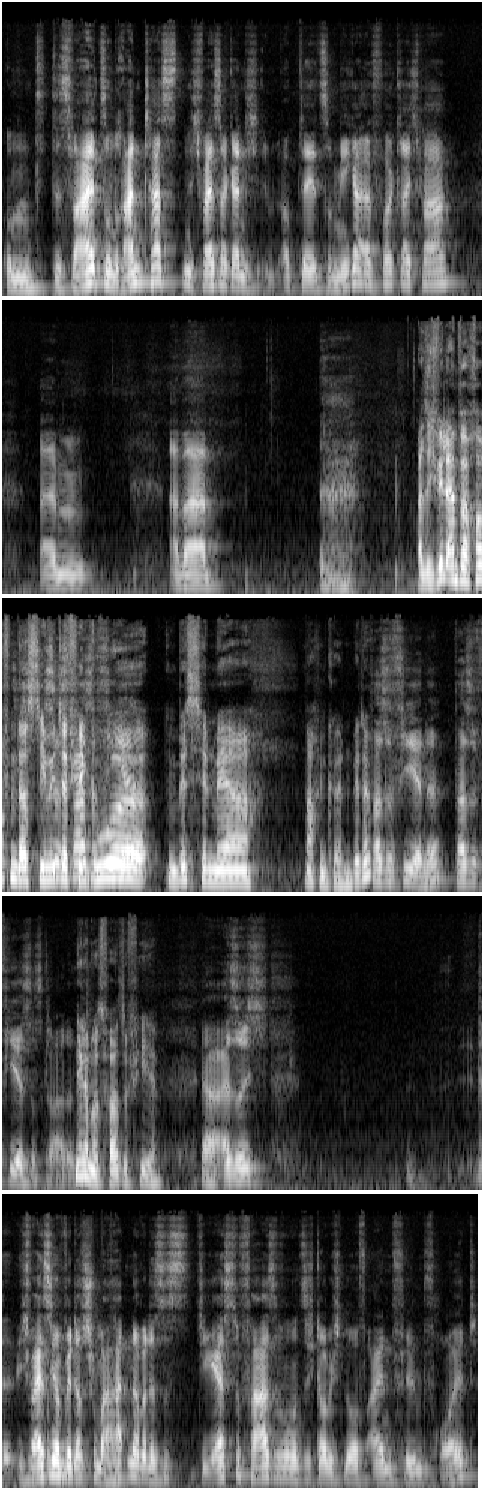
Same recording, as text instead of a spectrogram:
Und das war halt so ein Randtasten. Ich weiß auch gar nicht, ob der jetzt so mega erfolgreich war. Ähm, aber. Äh, also ich will einfach hoffen, dass die mit das der Phase Figur 4? ein bisschen mehr machen können, bitte? Phase 4, ne? Phase 4 ist es gerade. Ne? Ja, genau, das Phase 4. Ja, also ich. Ich weiß nicht, ob wir das schon mal hatten, aber das ist die erste Phase, wo man sich, glaube ich, nur auf einen Film freut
